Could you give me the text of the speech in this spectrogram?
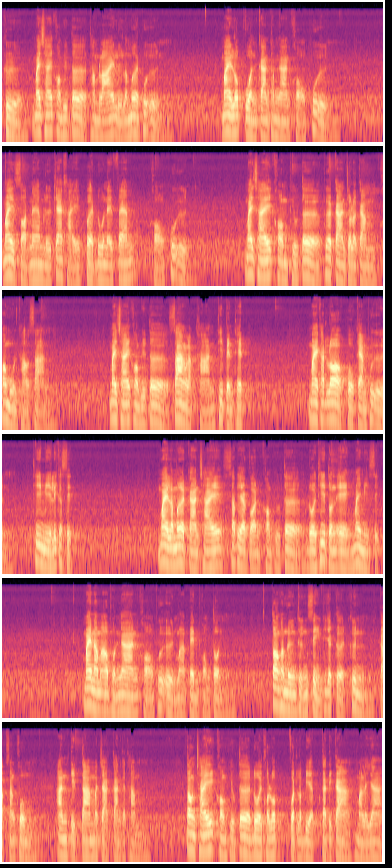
คือไม่ใช้คอมพิวเตอร์ทำร้ายหรือละเมิดผู้อื่น ไม่รบกวนการทำงานของผู้อื่น ไม่สอดแนมหรือแก้ไขเปิดดูในแฟ้มของผู้อื่น ไม่ใช้คอมพิวเตอร์เพื่อการโจรกรรมข้อมูลข่าวสาร ไม่ใช้คอมพิวเตอร์สร้างหลักฐานที่เป็นเท็จ ไม่คัดลอกโปรแกรมผู้อื่นที่มีลิขสิทธิ์ ไม่ละเมิดการใช้ทรัพยากรคอมพิวเตอร์ โดยที่ตนเองไม่มีสิทธิ์ ไม่นำเอาผลงานของผู้อื่นมาเป็นของตน ต้องคำนึงถึงสิ่งที่จะเกิดขึ้นกับสังคม อันติดตามมาจากการกระทำต้องใช้คอมพิวเตอร์โดยเคารพกฎระเบียบกติกามารยาท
